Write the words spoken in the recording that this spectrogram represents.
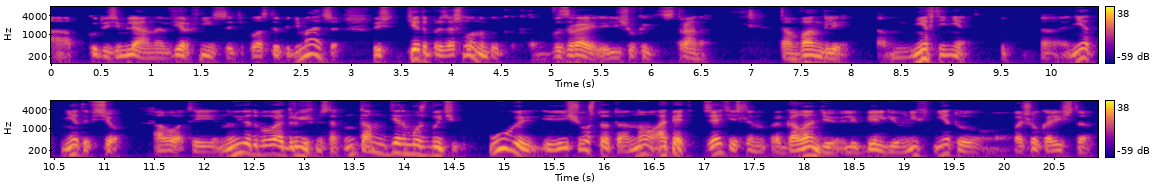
А куда земля, она вверх-вниз, эти пласты поднимаются. То есть где-то произошло, ну, как там, в Израиле или еще в каких-то странах, там в Англии, там нефти нет. Э, нет, нет и все. А вот, и, ну, ее добывают в других местах. Ну, там где-то может быть уголь или еще что-то, но опять взять, если, например, Голландию или Бельгию, у них нету большого количества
